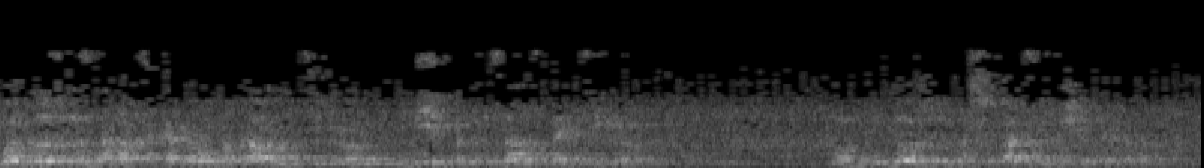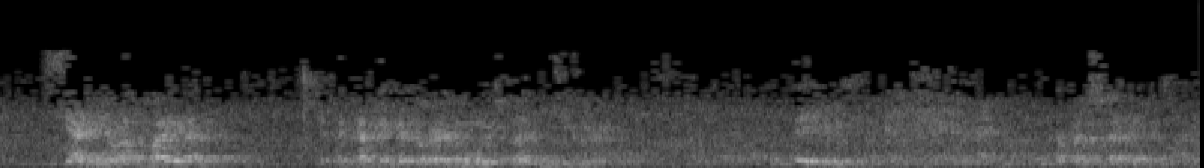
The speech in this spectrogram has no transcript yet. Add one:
Кот должен оставаться котом, пока он не тигр. Он имеет потенциал стать тигром, но он не должен ошибаться насчет этого. Вся Ниланбайна – это коты, которые думают, что они тигры. Это иллюзия. Это большая иллюзия.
